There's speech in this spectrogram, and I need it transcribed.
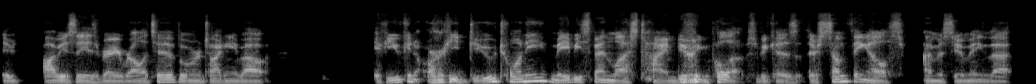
it obviously is very relative, but we're talking about if you can already do 20, maybe spend less time doing pull ups because there's something else I'm assuming that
